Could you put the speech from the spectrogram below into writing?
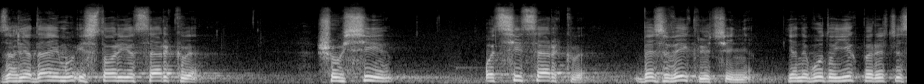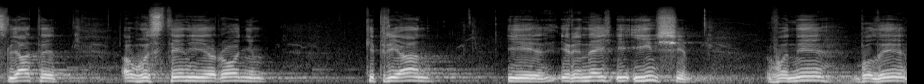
заглядаємо в історію церкви, що всі отці церкви без виключення, я не буду їх перечисляти, Августин, Єронім, Кіпріан, і Іриней, і інші, вони були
